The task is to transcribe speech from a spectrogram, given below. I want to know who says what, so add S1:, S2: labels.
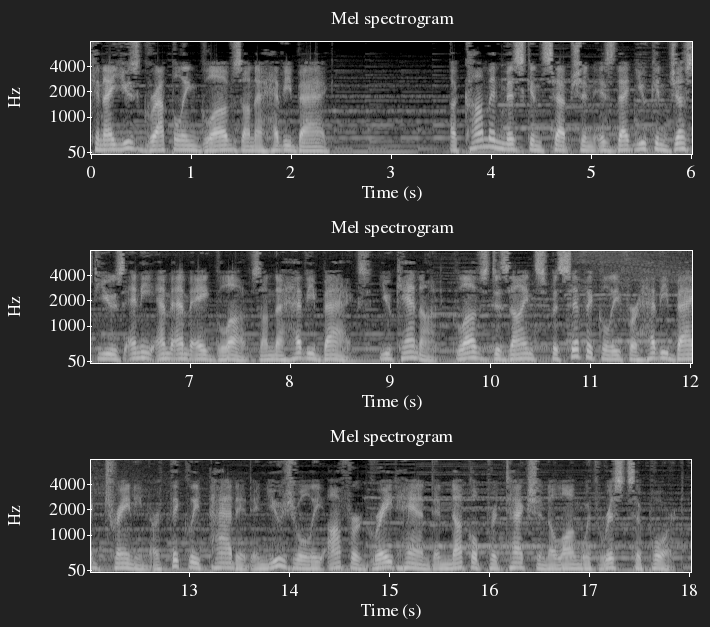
S1: Can I use grappling gloves on a heavy bag? A common misconception is that you can just use any MMA gloves on the heavy bags, you cannot. Gloves designed specifically for heavy bag training are thickly padded and usually offer great hand and knuckle protection along with wrist support.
